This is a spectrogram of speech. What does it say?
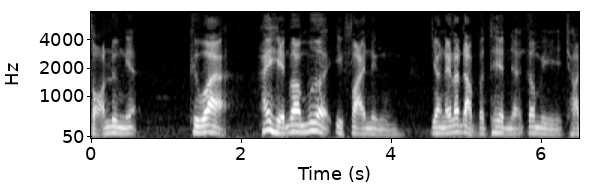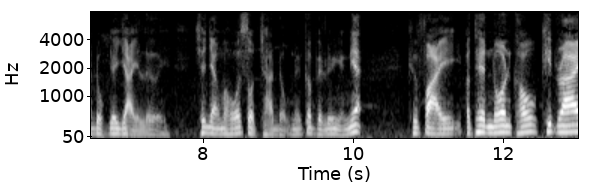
สอนเรื่องนี้คือว่าให้เห็นว่าเมื่ออีกฝ่ายหนึ่ง อย่างในระดับประเทศเนี่ยก็มีชาดกใหญ่ๆเลย เช่นอย่างมโหสถชาดกเนี่ยก็เป็นเรื่องอย่างเนี้ยคือฝ่ายประเทศโน้นเขาคิดร้าย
